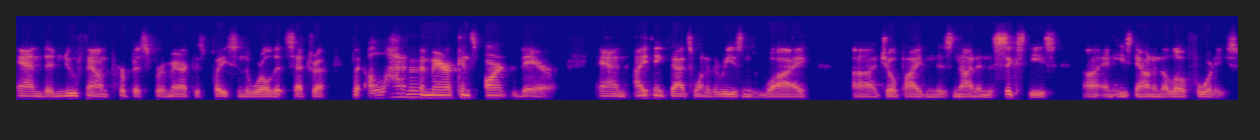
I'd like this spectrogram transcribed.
and the newfound purpose for America's place in the world, et cetera. But a lot of Americans aren't there. And I think that's one of the reasons why uh, Joe Biden is not in the 60s uh, and he's down in the low 40s.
